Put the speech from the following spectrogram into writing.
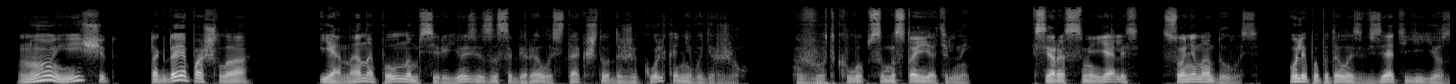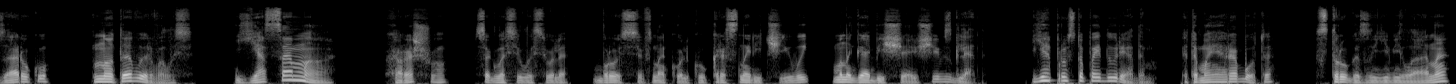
— Ну, ищет. Тогда я пошла. И она на полном серьезе засобиралась так, что даже Колька не выдержал. Вот клуб самостоятельный. Все рассмеялись, Соня надулась. Оля попыталась взять ее за руку, но та вырвалась. — Я сама. — Хорошо, — согласилась Оля, бросив на Кольку красноречивый, многообещающий взгляд. «Я просто пойду рядом. Это моя работа», — строго заявила она,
